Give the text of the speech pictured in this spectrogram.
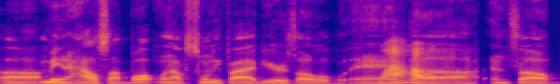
Uh, I mean, a house I bought when I was 25 years old, and Wow. uh, and so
